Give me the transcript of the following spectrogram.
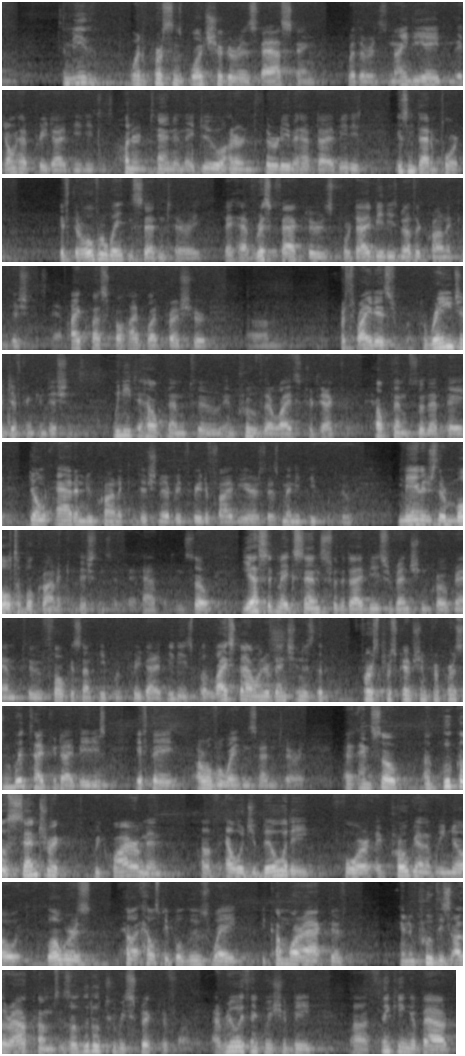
to me, what a person's blood sugar is fasting, whether it's 98 and they don't have prediabetes, it's 110 and they do, 130 and they have diabetes, isn't that important. If they're overweight and sedentary, they have risk factors for diabetes and other chronic conditions. They have high cholesterol, high blood pressure, um, arthritis, a range of different conditions. We need to help them to improve their life's trajectory help them so that they don't add a new chronic condition every three to five years, as many people do. Manage their multiple chronic conditions if they have it. And so, yes, it makes sense for the diabetes prevention program to focus on people with prediabetes, but lifestyle intervention is the first prescription for a person with type 2 diabetes if they are overweight and sedentary. And so, a glucocentric requirement of eligibility for a program that we know lowers, helps people lose weight, become more active, and improve these other outcomes is a little too restrictive for me. I really think we should be uh, thinking about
